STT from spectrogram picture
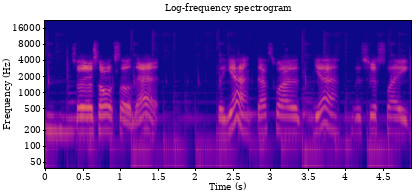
Mhm. so there's also that. But yeah, that's why, yeah, it's just like,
